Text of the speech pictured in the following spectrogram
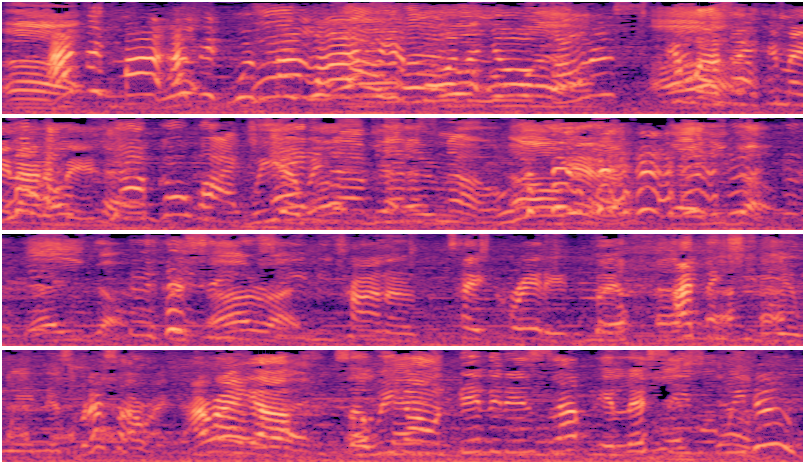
Uh, I think my, I think was my line hit more than your bonus. It uh, wasn't. It may not have been. okay. Y'all go watch. We- Add we- it up. Let us know. Oh, okay. Yeah. There you go. There you go. She, All she right. be trying to take credit, but I think she did win this. But that's all right. All right, y'all. Right. So we Okay. gonna divvy this up and let's see Let's what go. we do.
